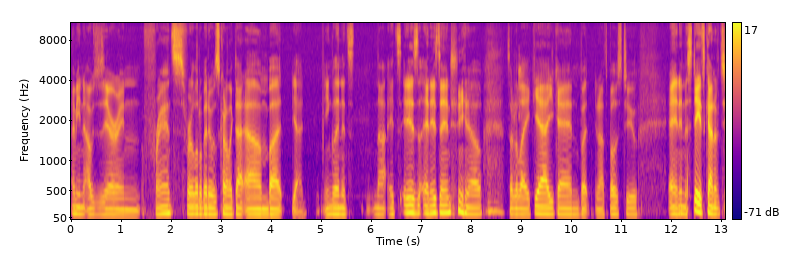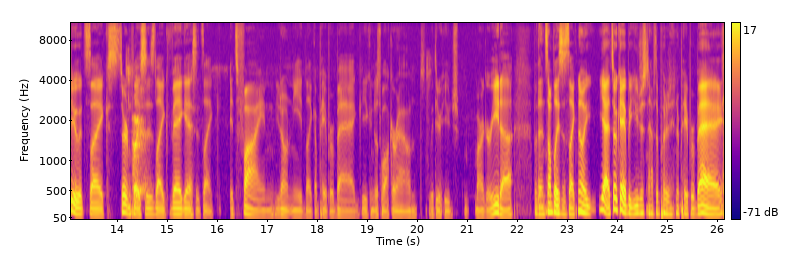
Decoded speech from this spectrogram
i mean i was there in france for a little bit it was kind of like that um but yeah england it's not it's it is it isn't you know sort of like yeah you can but you're not supposed to. And in the states kind of too it's like certain Oh, places like vegas it's like it's fine. You don't need like a paper bag. You can just walk around with your huge margarita. But then some places like no yeah it's okay but you just have to put it in a paper bag.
